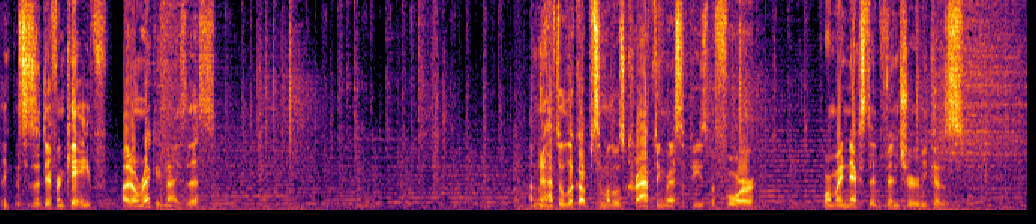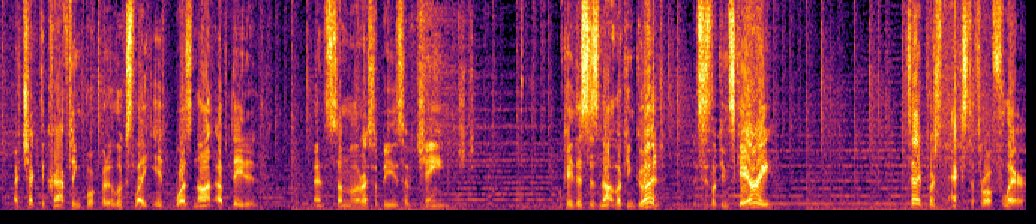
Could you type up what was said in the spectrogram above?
I think this is a different cave. I don't recognize this. I'm gonna have to look up some of those crafting recipes before for my next adventure because I checked the crafting book, but it looks like it was not updated. And some of the recipes have changed. Okay, this is not looking good. This is looking scary. Said I pushed X to throw a flare.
